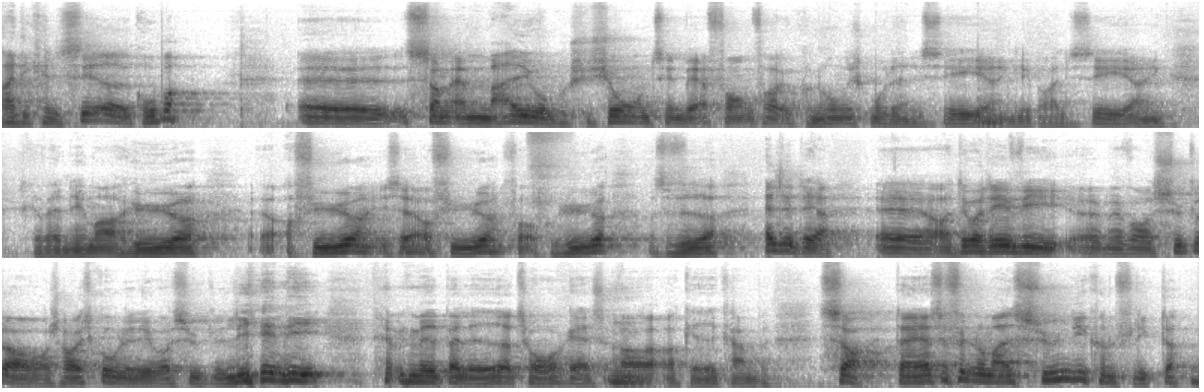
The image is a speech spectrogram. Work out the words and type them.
radikaliserede grupper, øh, som er meget i opposition til enhver form for økonomisk modernisering, liberalisering. Det skal være nemmere at hyre øh, og fyre, især at fyre for at kunne hyre osv. Alt det der. Øh, og det var det, vi øh, med vores cykler og vores højskoleelever cyklede lige ind i med ballade og tårgas mm. og, og gadekampe. Så der er selvfølgelig nogle meget synlige konflikter. Mm.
